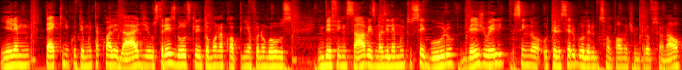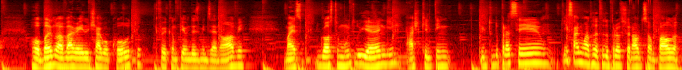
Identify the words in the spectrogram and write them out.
e ele é muito técnico, tem muita qualidade. Os três gols que ele tomou na copinha foram gols indefensáveis, mas ele é muito seguro. Vejo ele sendo o terceiro goleiro do São Paulo no time profissional, roubando a vaga aí do Thiago Couto, que foi campeão em 2019. Mas gosto muito do Yang, acho que ele tem, tem tudo para ser, quem sabe, um atleta do profissional do São Paulo,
